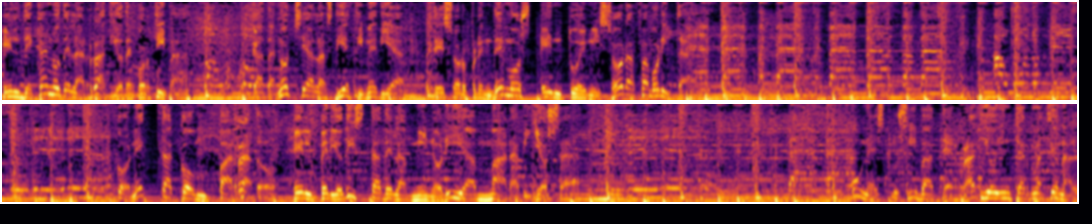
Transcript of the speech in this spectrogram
el decano de la radio deportiva. Cada noche a las diez y media te sorprendemos en tu emisora favorita. Con Parrado, el periodista de la minoría maravillosa. Una exclusiva de Radio Internacional.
